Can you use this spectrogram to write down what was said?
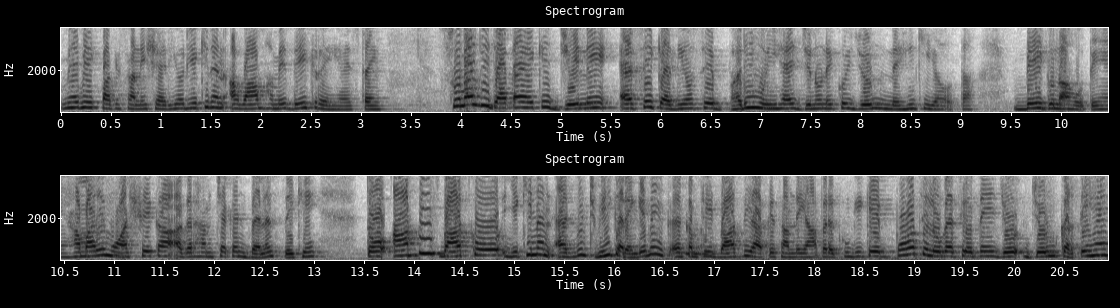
میں بھی ایک پاکستانی شہری ہوں اور یقیناً عوام ہمیں دیکھ رہے ہیں اس ٹائم سنا یہ جاتا ہے کہ جیلیں ایسے قیدیوں سے بھری ہوئی ہیں جنہوں نے کوئی جرم نہیں کیا ہوتا، بے گناہ ہوتے ہیں۔ ہمارے معاشرے کا اگر ہم چیک اینڈ بیلنس دیکھیں تو آپ بھی اس بات کو یقیناً ایڈمٹ بھی کریں گے، میں کمپلیٹ بات بھی آپ کے سامنے یہاں پر رکھوں گی کہ بہت سے لوگ ایسے ہوتے ہیں جو جرم کرتے ہیں،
